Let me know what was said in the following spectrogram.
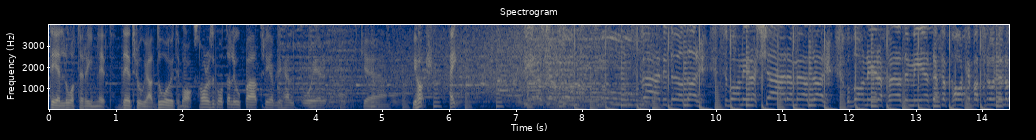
Det låter rimligt. Det tror jag. Då är vi tillbaka. Ha det så gott allihopa. Trevlig helg på er och eh, vi hörs. Hej! Svärd dödar, så var ni era kära mödrar och var ni era fäder med. Därför partypatrullen och.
